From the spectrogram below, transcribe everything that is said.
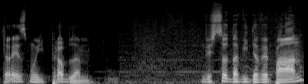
To jest mój problem. Wiesz co, Dawidowy Pan?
